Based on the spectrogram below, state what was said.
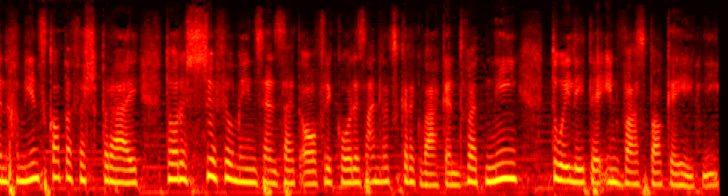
in gemeenskappe versprei. Daar is soveel mense in Suid-Afrika, dis eintlik skrikwekkend wat nie toilette en wasbakke het nie.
